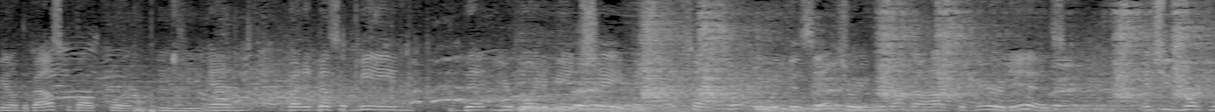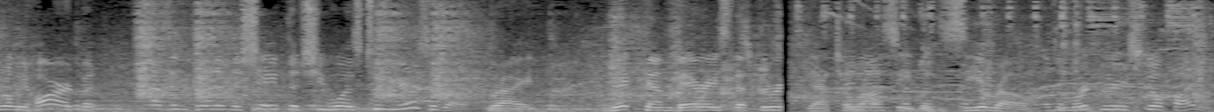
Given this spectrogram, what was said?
you know the basketball court mm-hmm. and but it doesn't mean that you're going to be in shape and, and so certainly with this injury we don't know how severe it is and she's worked really hard but hasn't been in the shape that she was two years ago Right. Whitcomb buries the three. Yeah, Taurasi with zero. and the Mercury is still fighting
